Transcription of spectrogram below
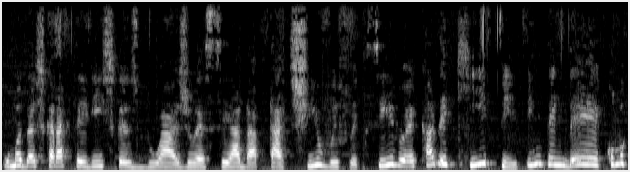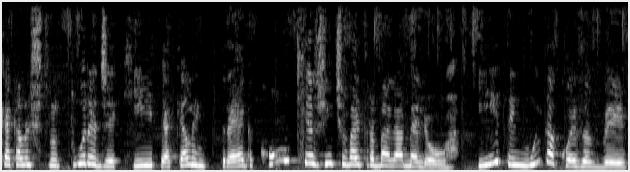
uma das características do ágil é ser adaptativo e flexível é cada equipe entender como que aquela estrutura de equipe, aquela entrega, como que a gente vai trabalhar melhor. E tem muita coisa a ver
